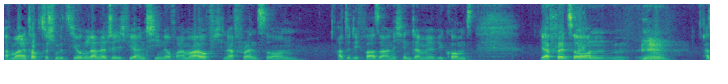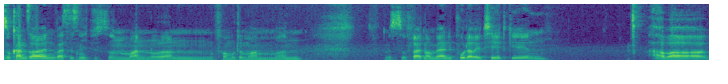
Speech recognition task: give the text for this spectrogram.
nach meiner toxischen Beziehung landete ich wie ein Teen auf einmal häufig in der Friendzone. Hatte die Phase eigentlich hinter mir. Wie kommt's? Ja, Friendzone, also kann sein, weiß jetzt nicht, bist du ein Mann oder ein, vermute mal ein Mann. Müsste vielleicht noch mehr in die Polarität gehen. Aber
